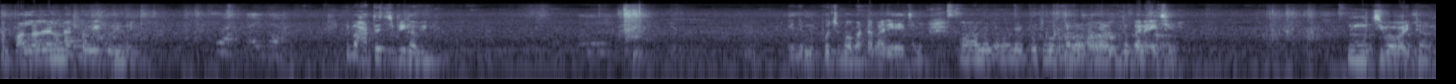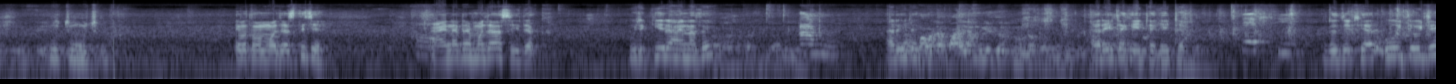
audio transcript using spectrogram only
আর পার্লারে এখন একটা ওই করিনি। এবার হাতে চিপি খাবি। এই যে পুচু বাবাটা বাড়ি আইছে আমি যেমন পুচু বাবাটা আমার দোকানে আইছে। মুচি বাবা এটা। মুচু মুচু। এবার তোমার মজা আসতেছে? আয়নাটায় মজা আসে দেখ। বুঝলি কী রে আয়নাতে? আর এইটা আর এইটা কে এইটা এটা? জেঠি আর ওইটা ওইটা?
